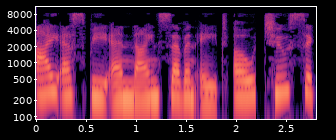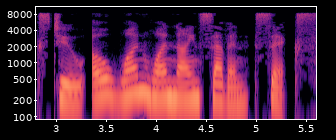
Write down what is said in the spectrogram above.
ISBN 978-0-262-01197-6.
